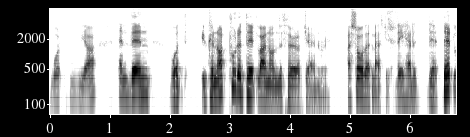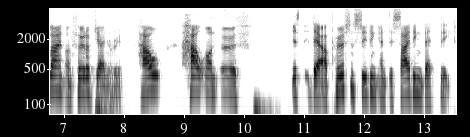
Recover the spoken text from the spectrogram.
what who we are, and then what you cannot put a deadline on the third of January. I saw that last year. They had a their deadline on third of January. How how on earth is there a person sitting and deciding that date?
